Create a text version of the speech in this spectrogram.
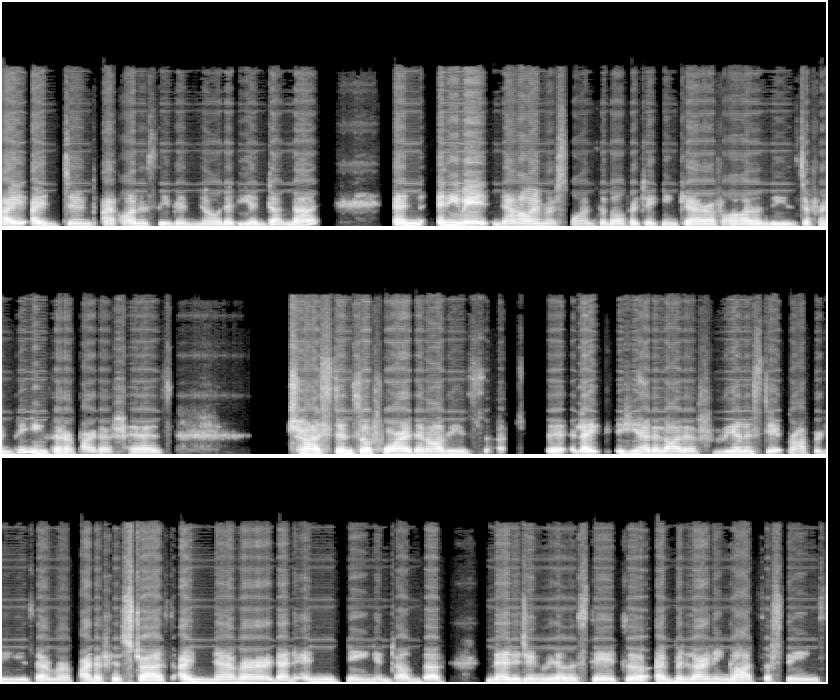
I I didn't, I honestly didn't know that he had done that. And anyway, now I'm responsible for taking care of all of these different things that are part of his trust and so forth and all these uh, uh, like he had a lot of real estate properties that were part of his trust. I never done anything in terms of managing real estate. So I've been learning lots of things,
